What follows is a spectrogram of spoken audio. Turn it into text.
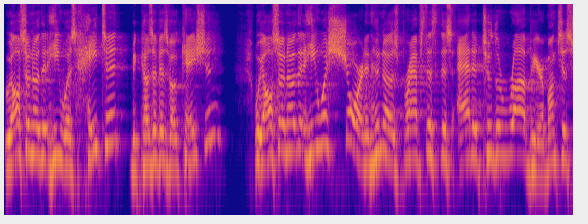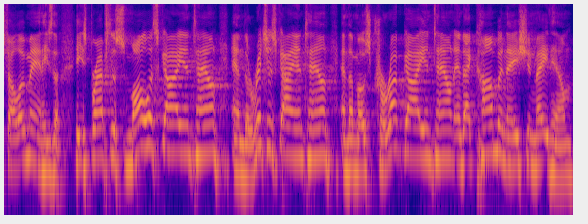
We also know that he was hated because of his vocation. We also know that he was short, and who knows, perhaps this, this added to the rub here amongst his fellow man. He's, the, he's perhaps the smallest guy in town, and the richest guy in town, and the most corrupt guy in town, and that combination made him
